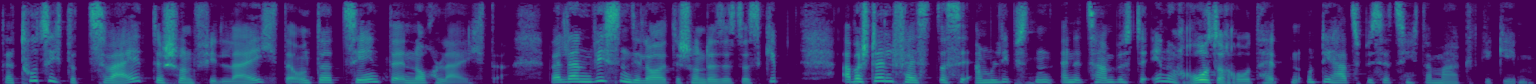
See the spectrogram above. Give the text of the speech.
Da tut sich der zweite schon viel leichter und der zehnte noch leichter, weil dann wissen die Leute schon, dass es das gibt, aber stellen fest, dass sie am liebsten eine Zahnbürste in rosarot hätten und die hat es bis jetzt nicht am Markt gegeben.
